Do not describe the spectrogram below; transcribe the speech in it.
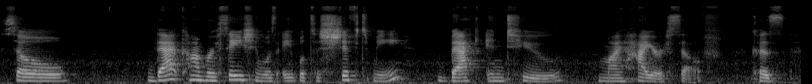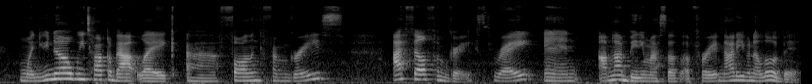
So that conversation was able to shift me back into my higher self. Because when you know, we talk about like uh, falling from grace. I fell from grace, right? And I'm not beating myself up for it, not even a little bit.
